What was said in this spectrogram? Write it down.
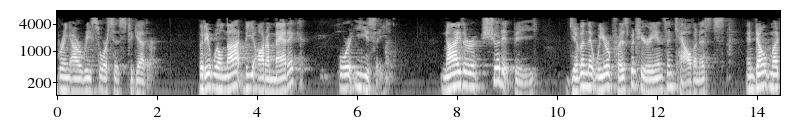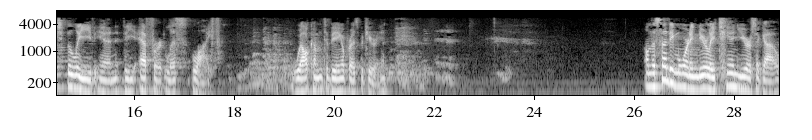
bring our resources together, but it will not be automatic or easy. Neither should it be, given that we are Presbyterians and Calvinists and don't much believe in the effortless life welcome to being a Presbyterian. On the Sunday morning, nearly 10 years ago,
